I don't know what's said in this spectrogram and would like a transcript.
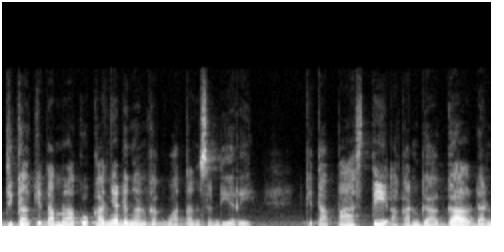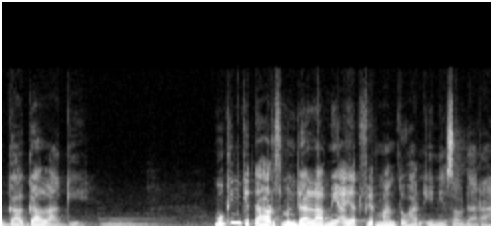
jika kita melakukannya dengan kekuatan sendiri. Kita pasti akan gagal dan gagal lagi. Mungkin kita harus mendalami ayat firman Tuhan ini, saudara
